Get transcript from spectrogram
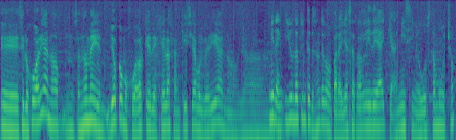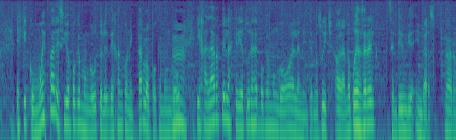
Eh, si lo jugaría, no, o sea, no me, yo como jugador que dejé la franquicia, volvería, no, ya... Miren, y un dato interesante como para ya cerrar la idea y que a mí sí me gusta mucho, es que como es parecido a Pokémon GO, te les dejan conectarlo a Pokémon GO Mm, y jalarte las criaturas de Pokémon GO a la Nintendo Switch. Ahora, no puedes hacer el sentido inverso. claro.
